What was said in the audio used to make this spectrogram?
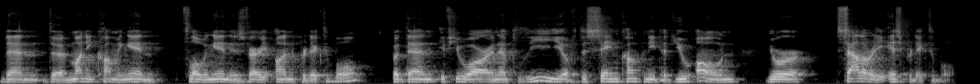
then the money coming in flowing in is very unpredictable. But then if you are an employee of the same company that you own, your salary is predictable.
